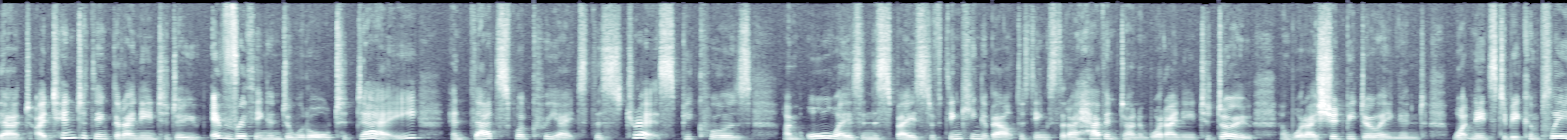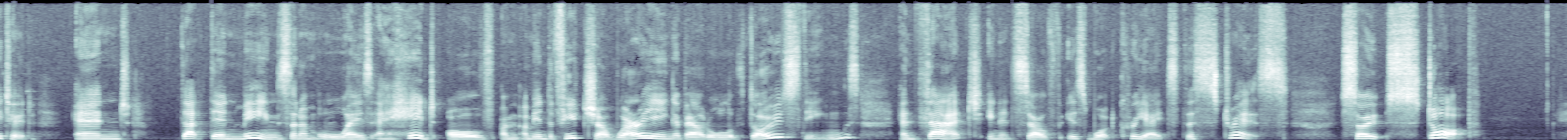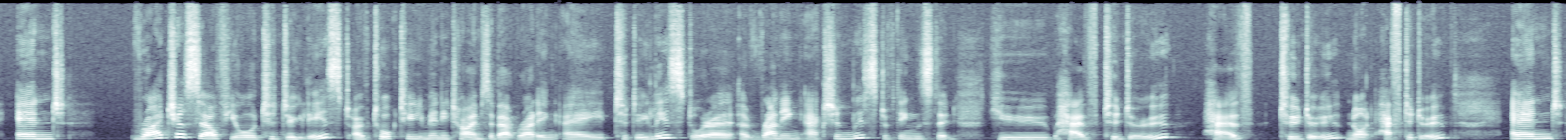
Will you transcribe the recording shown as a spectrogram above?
that I tend to think that I need to do everything and do it all today. And that's what creates the stress because I'm always in the space of thinking about the things that I haven't done and what I need to do and what I should be doing and what needs to be completed. And that then means that I'm always ahead of, I'm, I'm in the future worrying about all of those things and that in itself is what creates the stress. So stop and write yourself your to do list. I've talked to you many times about writing a to do list or a, a, running action list of things that you have to do, have to do, not have to do. And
